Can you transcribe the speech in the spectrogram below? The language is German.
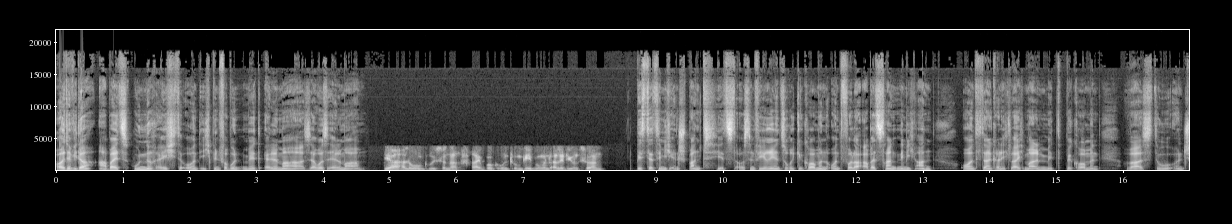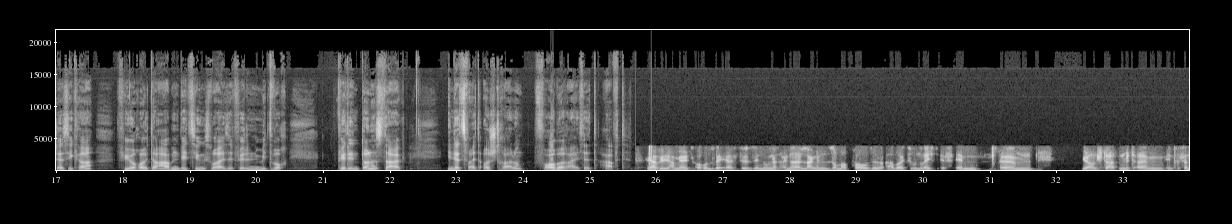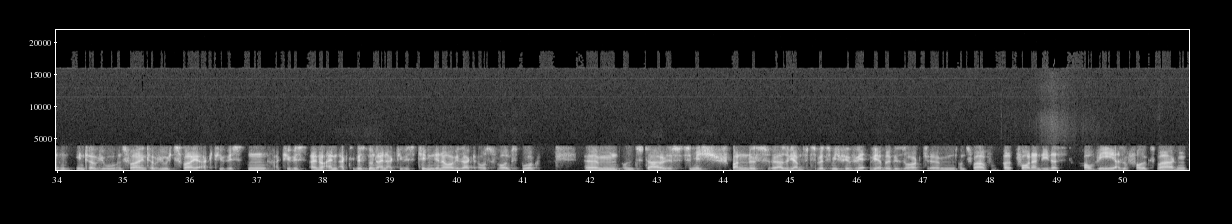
Heute wieder Arbeitsunrecht und ich bin verbunden mit Elmar. Servus Elmar. Ja, hallo, Grüße nach Freiburg und Umgebung und alle, die uns hören. Bist ja ziemlich entspannt jetzt aus den Ferien zurückgekommen und voller Arbeitsdrang nehme ich an. Und dann kann ich gleich mal mitbekommen, was du und Jessica für heute Abend bzw. für den Mittwoch, für den Donnerstag in der Zweitausstrahlung vorbereitet habt. Ja, wir haben ja jetzt auch unsere erste Sendung nach einer langen Sommerpause, Arbeitsunrecht FM. Ähm, ja, und starten mit einem interessanten Interview. Und zwar interviewe ich zwei Aktivisten, Aktivist, eine, einen Aktivisten und eine Aktivistin, genauer gesagt, aus Wolfsburg. Ähm, und da ist ziemlich spannendes, äh, also die haben für ziemlich viel Wirbel gesorgt. Ähm, und zwar fordern die, dass VW, also Volkswagen,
